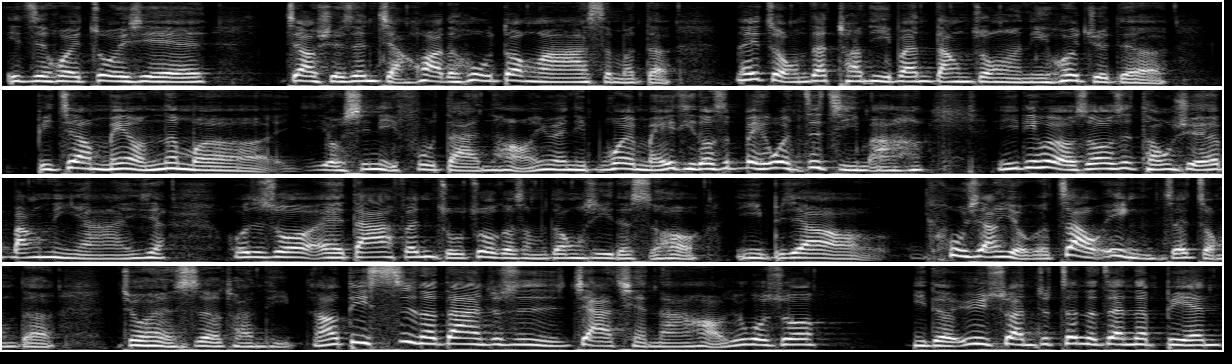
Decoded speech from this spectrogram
一直会做一些。叫学生讲话的互动啊什么的，那种在团体班当中呢，你会觉得比较没有那么有心理负担哈，因为你不会每一题都是被问自己嘛，一定会有时候是同学帮你啊一下，或者说哎大家分组做个什么东西的时候，你比较互相有个照应这种的，就很适合团体。然后第四呢，当然就是价钱呐哈，如果说你的预算就真的在那边，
